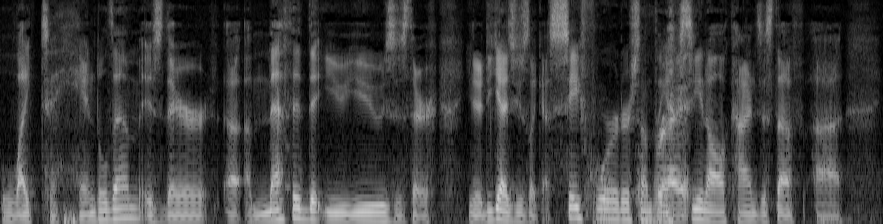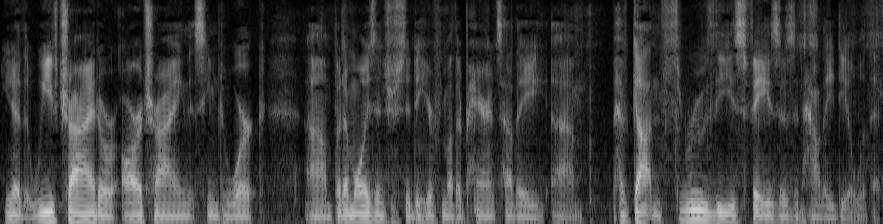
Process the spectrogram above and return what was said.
like to handle them? Is there a, a method that you use? Is there, you know, do you guys use like a safe word or something? Right. I've seen all kinds of stuff, uh, you know, that we've tried or are trying that seem to work. Um, but I'm always interested to hear from other parents how they um, have gotten through these phases and how they deal with it.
